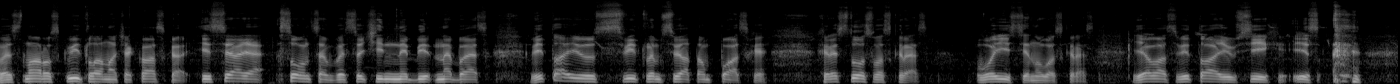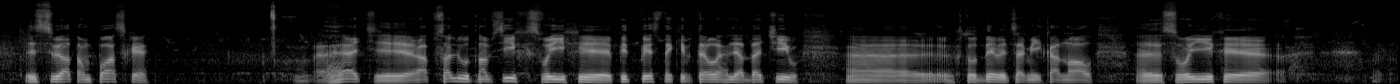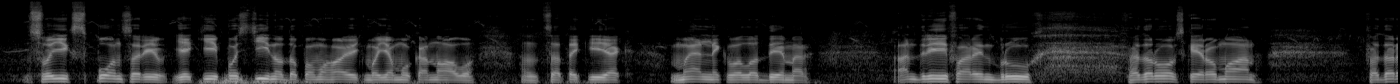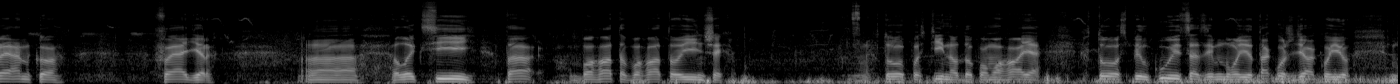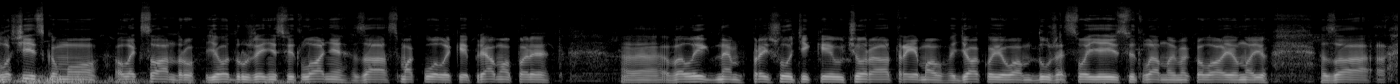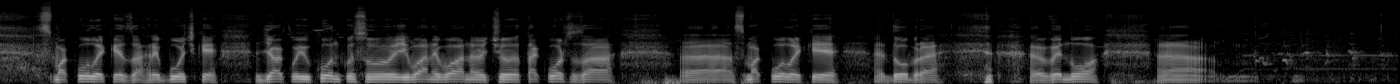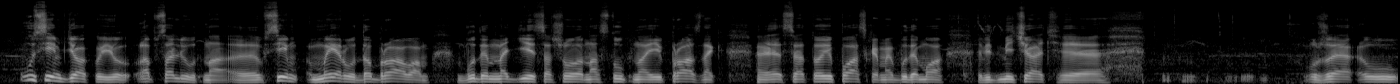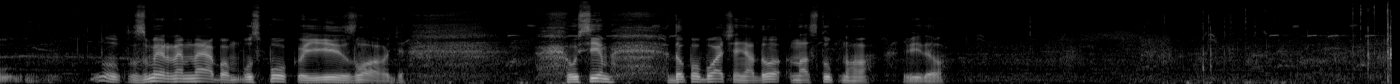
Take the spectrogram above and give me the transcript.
Весна розквітла, наче казка, і сяє сонцем височінь небес. Вітаю з світлим святом Пасхи. Христос Воскрес! Воістину Воскрес! Я вас вітаю всіх із, із святом Пасхи. Геть е, абсолютно всіх своїх е, підписників, телеглядачів, е, хто дивиться мій канал, своїх своїх спонсорів, які постійно допомагають моєму каналу. Це такі як Мельник Володимир, Андрій Фаренбрух, Федоровський Роман, Федоренко, Федір, е, Олексій та багато-багато інших хто постійно допомагає, хто спілкується зі мною. Також дякую Блощицькому Олександру, його дружині Світлані за смаколики. Прямо перед е, Великднем прийшло тільки вчора отримав. Дякую вам дуже своєю Світланою Миколаївною за е, смаколики, за грибочки. Дякую конкурсу Івану Івановичу також за е, смаколики. Добре вино. Е, Усім дякую, абсолютно. Е, Всім миру, добра вам. Будемо надіятися, що наступний праздник е, Святої Пасхи ми будемо відмічати е, уже у, ну, з мирним небом, у спокої і злагоді. Усім до побачення, до наступного відео.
